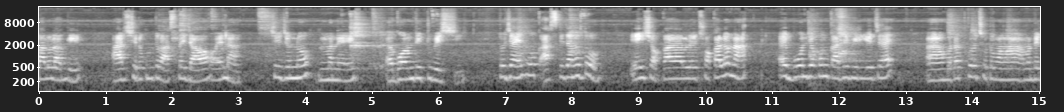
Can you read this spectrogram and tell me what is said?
ভালো লাগে, আর সেরকম তো রাস্তায় যাওয়া হয় না। সেই জন্য মানে গরমটা একটু বেশি। তো যাই হোক, আজকে জানো তো, এই সকালে, সকালও না, এই বোন যখন কাজে বেরিয়ে যায় হঠাৎ করে ছোটো মামা আমাদের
